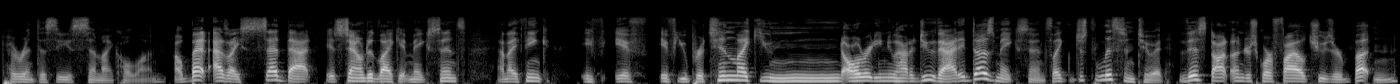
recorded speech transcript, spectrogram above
parentheses semicolon i'll bet as i said that it sounded like it makes sense and i think if if if you pretend like you n- already knew how to do that, it does make sense. Like just listen to it. This dot underscore file chooser button.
